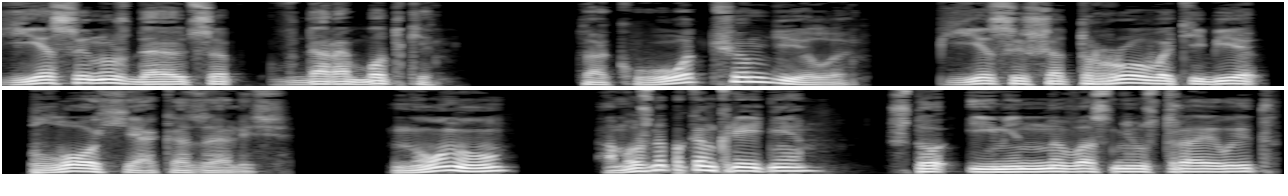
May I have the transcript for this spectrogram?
Пьесы нуждаются в доработке. Так вот в чем дело. Пьесы Шатрова тебе плохи оказались. Ну-ну. А можно поконкретнее? Что именно вас не устраивает?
